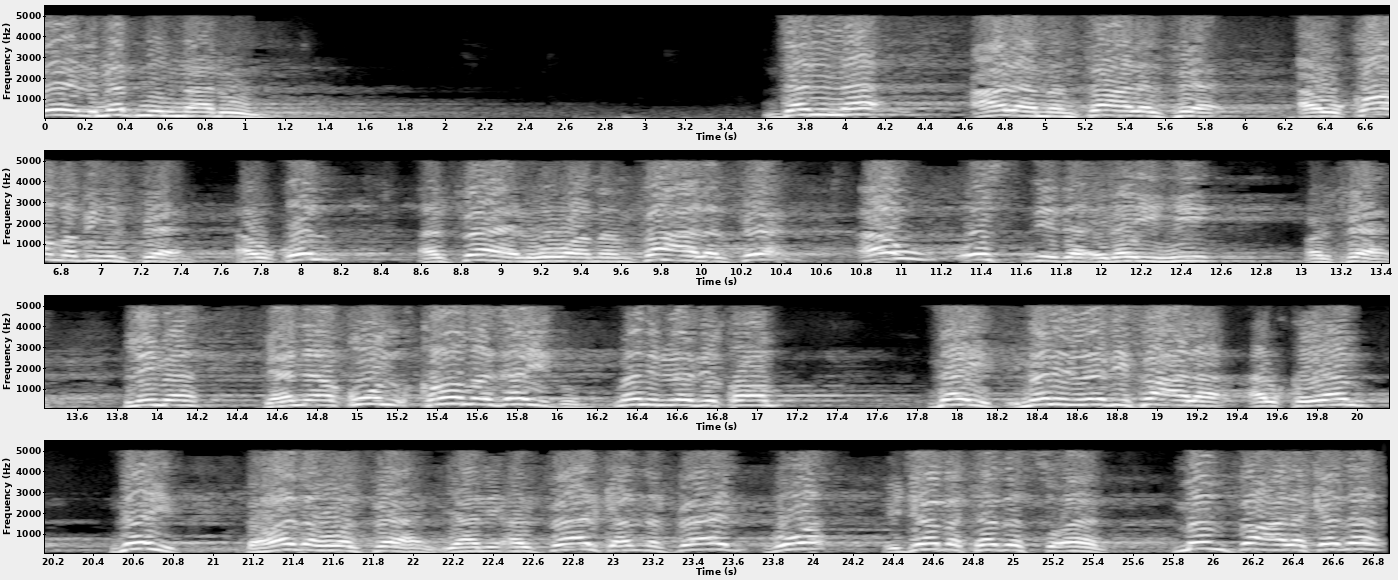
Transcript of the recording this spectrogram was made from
فعل مبني المعلوم دل على من فعل الفعل أو قام به الفعل أو قل الفاعل هو من فعل الفعل أو أسند إليه الفعل. لما؟ لأن أقول قام زيد. من الذي قام؟ زيد. من الذي فعل القيام؟ زيد. فهذا هو الفاعل. يعني الفاعل كأن الفاعل هو إجابة هذا السؤال. من فعل كذا؟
